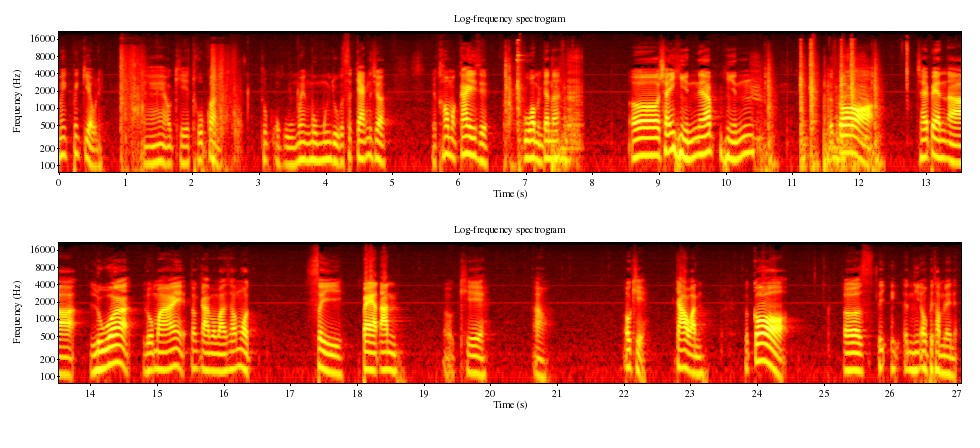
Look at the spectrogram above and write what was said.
ไม่ไม่เกี่ยวดิแหมโอเค ทุบก่อน ทุบโอ้โหแม่งมุมมึงอยู่กับสแกงเชียวเดี๋ยวเข้ามาใกล้สิกลัวเหมือนกันนะ เออใช้หินนะครับหิน แล้วก็ใช้เป็นอ่ารั้วรั้วไม้ต้องการประมาณทั้งหมดสี่แปดอัน โอเคอ้าวโอเคเก้าอัน แล้วก็เอออันนี้เอาไปทำอะไรเนี่ย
